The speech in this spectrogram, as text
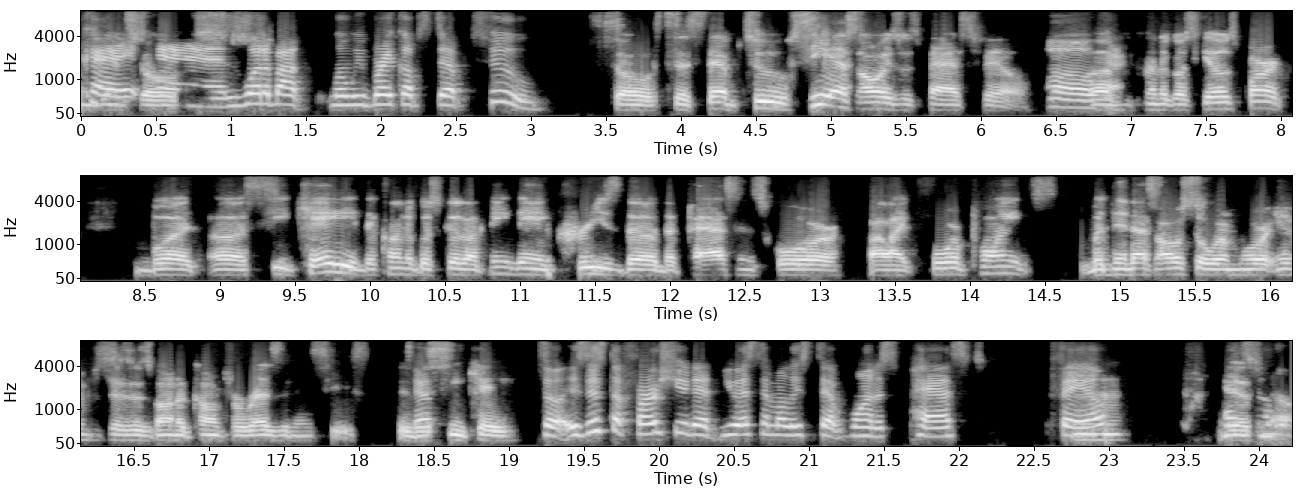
Okay. so- and what about when we break up step two? So to step two, CS always was pass fail. Oh, uh, okay. the clinical skills part. But uh, CK, the clinical skills, I think they increased the the passing score by like four points. But then that's also where more emphasis is going to come for residencies is the CK. so is this the first year that USMLE step one is passed, fail? Mhm. And Yes, so ma'am.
